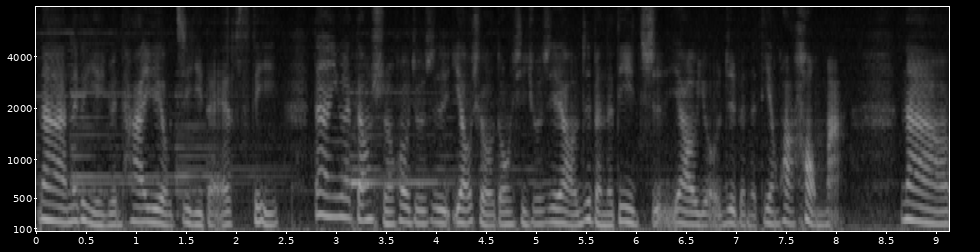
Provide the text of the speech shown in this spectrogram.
那那个演员他也有自己的 FC，但因为当时候就是要求的东西就是要日本的地址，要有日本的电话号码。那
